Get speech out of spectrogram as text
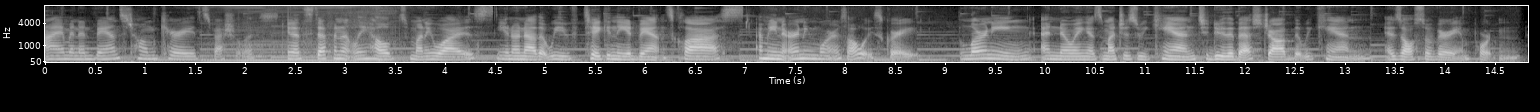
I'm an advanced home care aide specialist. And it's definitely helped money-wise, you know, now that we've taken the advanced class. I mean, earning more is always great. Learning and knowing as much as we can to do the best job that we can is also very important.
